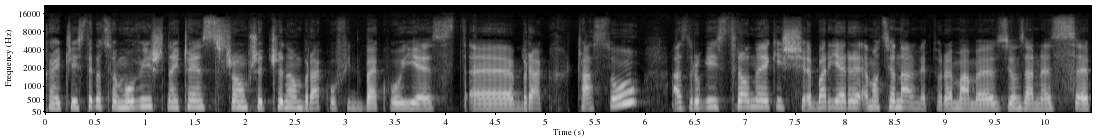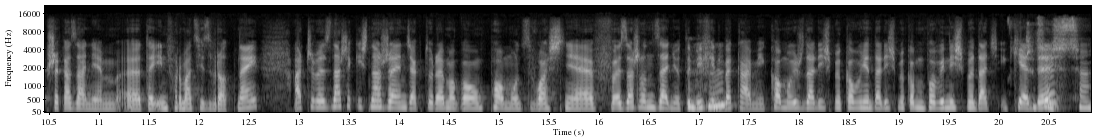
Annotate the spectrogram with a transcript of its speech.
Okej, okay, czyli z tego co mówisz, najczęstszą przyczyną braku feedbacku jest e, brak czasu, a z drugiej strony jakieś bariery emocjonalne, które mamy związane z przekazaniem e, tej informacji zwrotnej. A czy znasz jakieś narzędzia, które mogą pomóc właśnie w zarządzaniu tymi mhm. feedbackami? Komu już daliśmy, komu nie daliśmy, komu powinniśmy dać i kiedy? Oczywiście.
